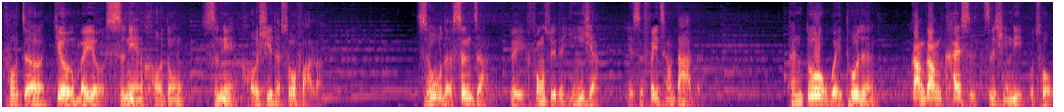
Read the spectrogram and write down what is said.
否则就没有“十年河东，十年河西”的说法了。植物的生长对风水的影响也是非常大的。很多委托人刚刚开始，执行力不错，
